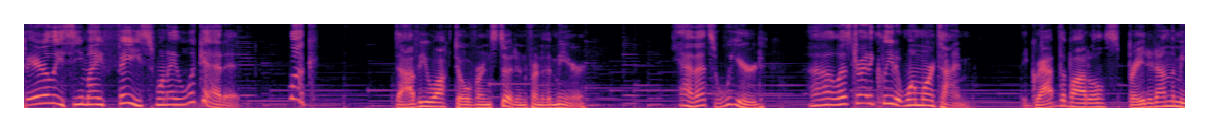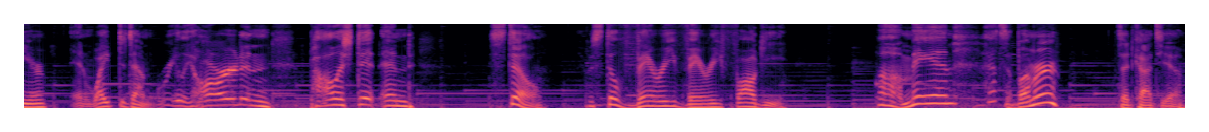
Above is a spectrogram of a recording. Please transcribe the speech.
barely see my face when I look at it. Look! Davi walked over and stood in front of the mirror. Yeah, that's weird. Uh, let's try to clean it one more time. They grabbed the bottle, sprayed it on the mirror, and wiped it down really hard and polished it, and still, it was still very, very foggy. Oh man, that's a bummer, said Katya.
